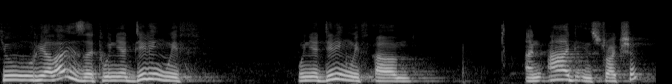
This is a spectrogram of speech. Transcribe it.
you realize that when you're dealing with, when you're dealing with um, an add instruction,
